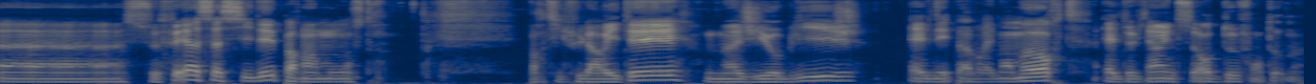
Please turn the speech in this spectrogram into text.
euh, se fait assassiner par un monstre. Particularité, magie oblige, elle n'est pas vraiment morte, elle devient une sorte de fantôme.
